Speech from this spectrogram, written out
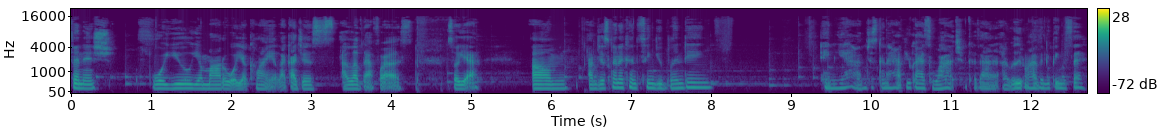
finish for you, your model, or your client. Like I just I love that for us. So yeah. Um I'm just gonna continue blending. And yeah, I'm just gonna have you guys watch because I, I really don't have anything to say.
